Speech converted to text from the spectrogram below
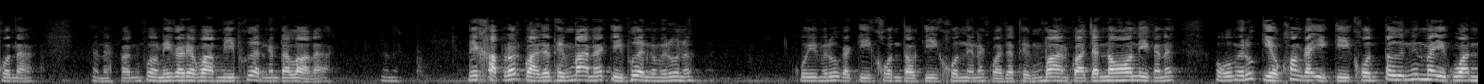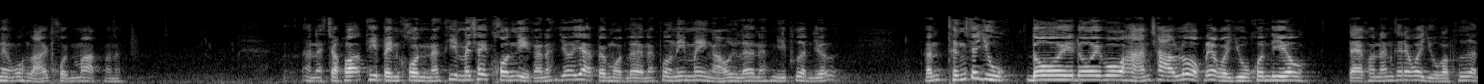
คนนะนะพวกนี้ก็เรียกว่ามีเพื่อนกันตลอดอะ นี่ขับรถกว่าจะถึงบ้านนะ กี่เพื่อนก็ไม่รู้นะคุยไม่รู้กับกี่คนต่อกี่คนเนี่ยนะกว่าจะถึงบ้านกว่าจะนอนอีกนะโอ้โหไม่รู้เกี่ยวข้องกับอีกกี่คนตื่นขึ้นมาอีกวันหนึ่งโอ้หลายคนมากนะอันนะเฉพาะที่เป็นคนนะที่ไม่ใช่คนอีกนะเยอะแยะไปหมดเลยนะพวกนี้ไม่เหงาอยู่แล้วนะมีเพื่อนเยอะฉันถึงจะอยู่โดยโดยโวหารชาวโลกเรียกว่าอยู่คนเดียว แต่คนนั้นก็เรียกว่าอยู่กับเพื่อน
